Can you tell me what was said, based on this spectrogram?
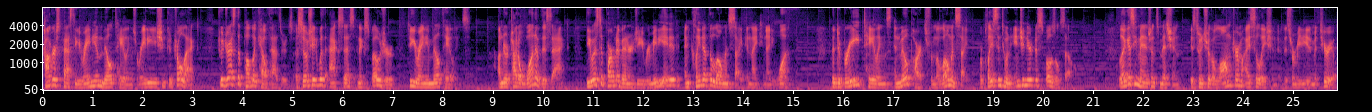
Congress passed the Uranium Mill Tailings Radiation Control Act to address the public health hazards associated with access and exposure to uranium mill tailings. Under Title I of this act, the U.S. Department of Energy remediated and cleaned up the Lowman site in 1991. The debris, tailings, and mill parts from the Lowman site were placed into an engineered disposal cell. Legacy Management's mission is to ensure the long-term isolation of this remediated material.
